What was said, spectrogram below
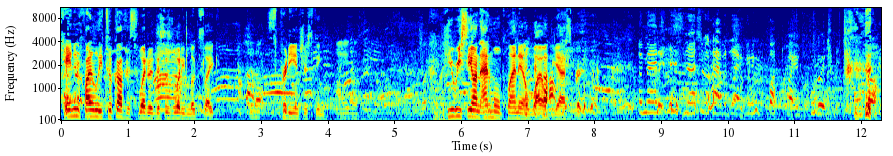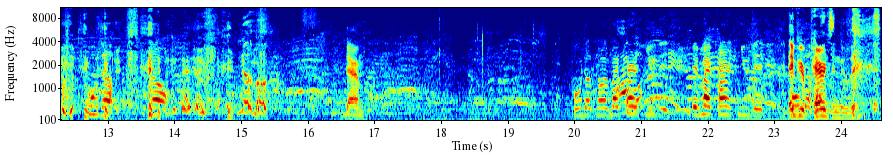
Kanan finally took off his sweater. This is what he looks like. It's pretty interesting. Here we see on Animal Planet a wild Gasper. A man in his natural habitat getting fucked by a foot. Hold up. No. No. Damn. Hold up. No, if my parents knew this. If my parents knew this. If your up. parents knew this.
